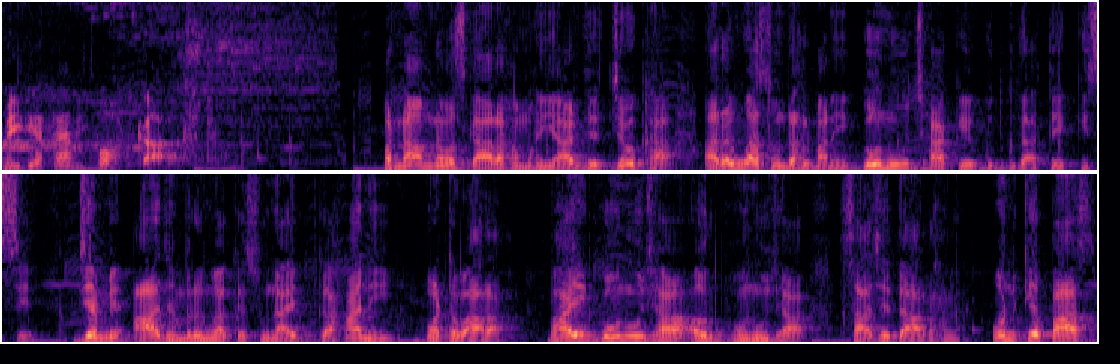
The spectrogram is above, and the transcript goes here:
Big FM Podcast. प्रणाम, नमस्कार, हम हैं आरजे चोखा, और रउआ सुन रहा बानी गोनू झा के गुदगुदाते किस्से जेमे आज हम रउआ के सुनाई कहानी, बंटवारा। भाई गोनू झा और भोनू झा साझेदार रहन, उनके पास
